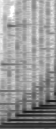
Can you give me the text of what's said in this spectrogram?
Berawal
